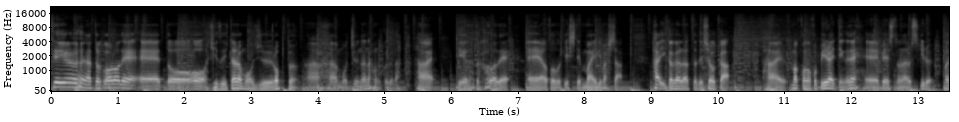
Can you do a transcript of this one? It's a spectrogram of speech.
っていう風なところで、えー、と気づいたらもう16分。あもう17分くるな。はい。っていうようなところで、えー、お届けしてまいりました。はいいかがだったでしょうか？はい。まあ、このコピーライティングね、えー、ベースとなるスキル、まあ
